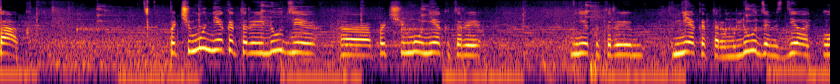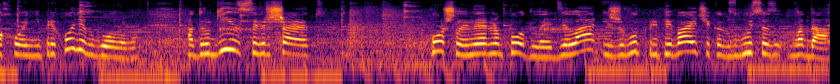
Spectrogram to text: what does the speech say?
Так, почему некоторые люди, э, почему некоторые некоторым, некоторым людям сделать плохое не приходит в голову, а другие совершают пошлые, наверное, подлые дела и живут припеваючи, как с гуся вода,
